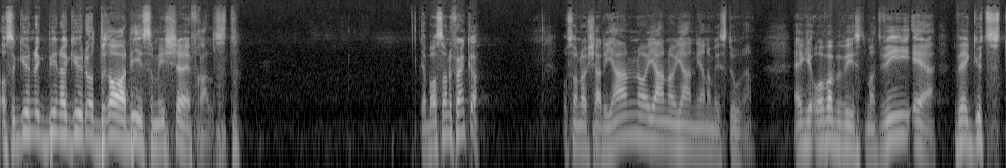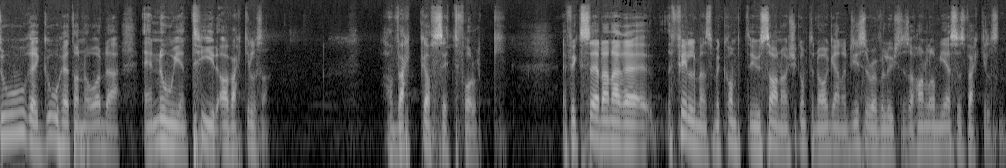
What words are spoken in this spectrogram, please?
Og så begynner Gud å dra de som ikke er frelst. Det er bare sånn det funker. Og sånn det har skjedd igjen og igjen og igjen gjennom historien. Jeg er overbevist om at vi er, ved Guds store godhet og nåde, er nå i en tid av vekkelse. Han vekker sitt folk. Jeg fikk se den eh, filmen som er kommet til USA nå, ikke kom til Norge ennå, Jesus Revolution, som handler om Jesus-vekkelsen.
